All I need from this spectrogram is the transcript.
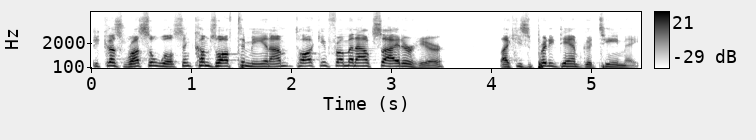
Because Russell Wilson comes off to me, and I'm talking from an outsider here, like he's a pretty damn good teammate.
